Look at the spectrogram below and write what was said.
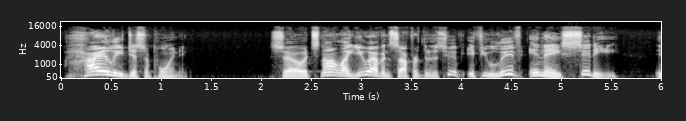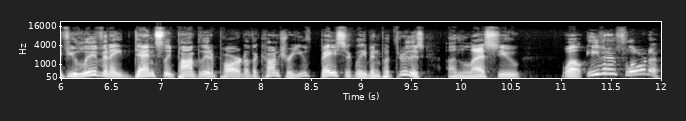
highly disappointing. So it's not like you haven't suffered through this too. If you live in a city, if you live in a densely populated part of the country, you've basically been put through this unless you, well, even in Florida,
